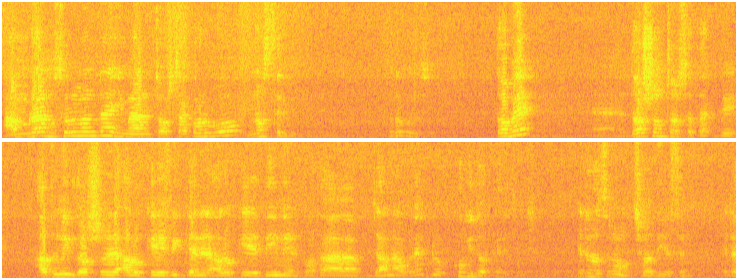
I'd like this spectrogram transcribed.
আমরা মুসলমানরা ইমান চর্চা করব নস্যের ভিত্তিতে। কথা বুঝেছ? তবে দর্শন চর্চা থাকবে, আধুনিক দর্শনের আলোকে, বিজ্ঞানের আলোকে, দিনের কথা জানা, এগুলো খুবই দরকারি জিনিস। এটা রচনা উৎসাহ দিয়েছেন, এটা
